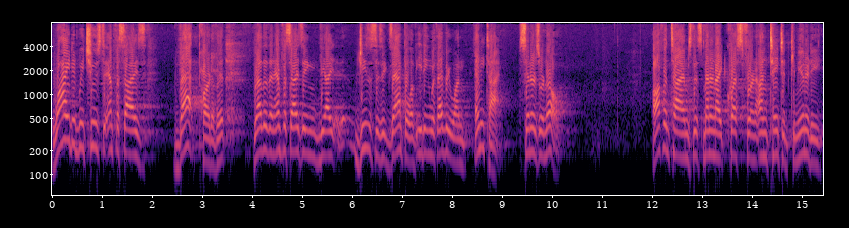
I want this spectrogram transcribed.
why did we choose to emphasize that part of it rather than emphasizing uh, Jesus' example of eating with everyone anytime, sinners or no? Oftentimes, this Mennonite quest for an untainted community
